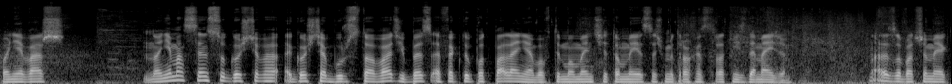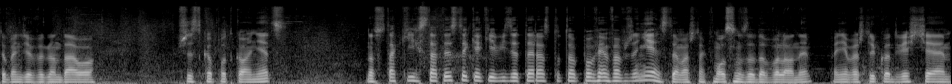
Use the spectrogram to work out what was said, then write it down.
ponieważ no nie ma sensu gościowa, gościa burstować bez efektu podpalenia, bo w tym momencie to my jesteśmy trochę stratni z damage'em. No ale zobaczymy jak to będzie wyglądało wszystko pod koniec. No z takich statystyk jakie widzę teraz, to to powiem wam, że nie jestem aż tak mocno zadowolony, ponieważ tylko 200 e,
